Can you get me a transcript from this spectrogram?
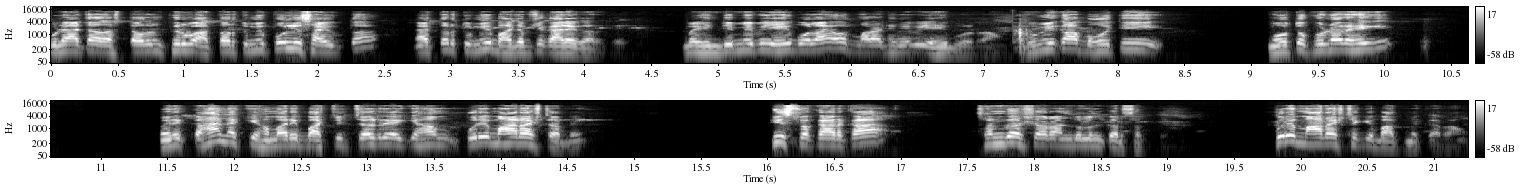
पुण्याच्या रस्त्यावरून फिरवा. तर तुम्ही पोलीस आयुक्त नाहीतर तुम्ही भाजपचे कार्यकर्ते. मैं हिंदी में भी यही बोला है और मराठी में भी यही बोल रहा हूँ. भूमिका बहुत ही महत्वपूर्ण रहेगी. मैंने कहा ना कि हमारी बातचीत चल रही है कि हम पूरे महाराष्ट्र में किस प्रकार का संघर्ष और आंदोलन कर सकते पूरे महाराष्ट्र की बात मैं कर रहा हूँ.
